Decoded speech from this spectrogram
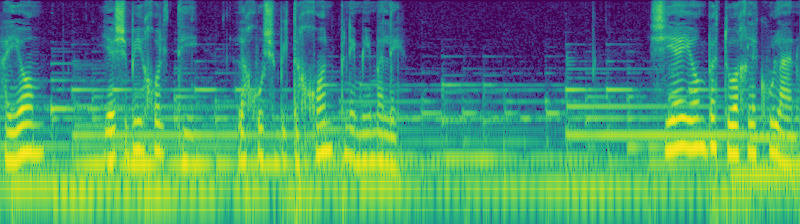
היום יש ביכולתי לחוש ביטחון פנימי מלא. שיהיה יום בטוח לכולנו.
